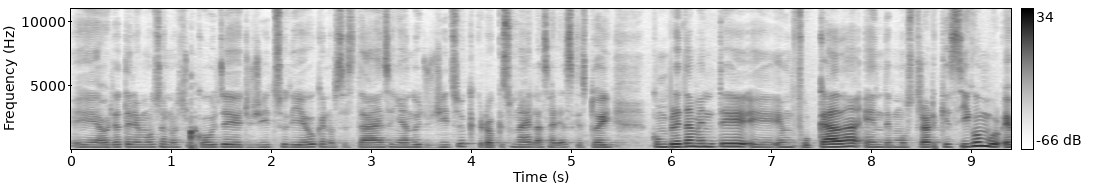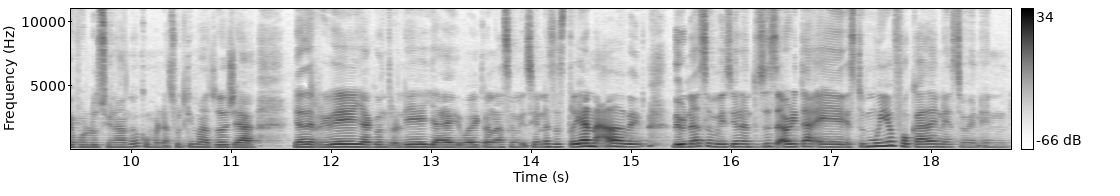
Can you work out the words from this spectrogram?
Eh, ahorita tenemos a nuestro coach de Jiu-Jitsu, Diego, que nos está enseñando Jiu-Jitsu, que creo que es una de las áreas que estoy completamente eh, enfocada en demostrar que sigo evolucionando, como en las últimas dos ya, ya derribé, ya controlé, ya voy con las sumisiones, estoy a nada de, de una sumisión. Entonces ahorita estoy muy enfocada en eso, en, en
